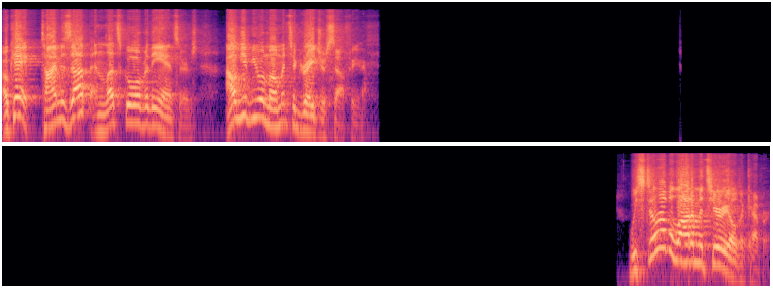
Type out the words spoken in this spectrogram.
Okay, time is up and let's go over the answers. I'll give you a moment to grade yourself here. We still have a lot of material to cover,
